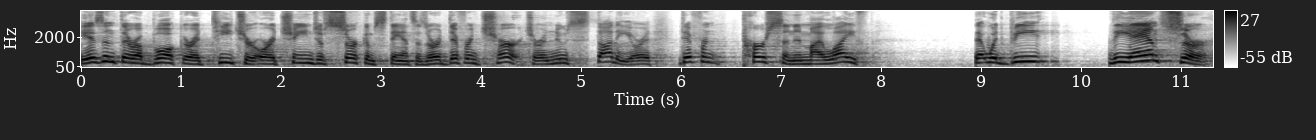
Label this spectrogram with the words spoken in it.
Isn't there a book or a teacher or a change of circumstances or a different church or a new study or a different person in my life that would be the answer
